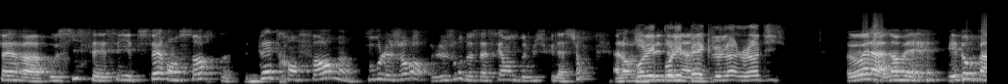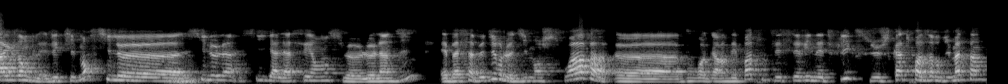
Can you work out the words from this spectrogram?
faire aussi, c'est essayer de faire en sorte d'être en forme pour le jour, le jour de sa séance de musculation. Alors pour les, pour les pecs un... le, lundi. Voilà, non mais et donc par exemple, effectivement, si le si le s'il y a la séance le, le lundi, eh ben ça veut dire le dimanche soir, euh, vous regardez pas toutes les séries Netflix jusqu'à 3 heures du matin.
